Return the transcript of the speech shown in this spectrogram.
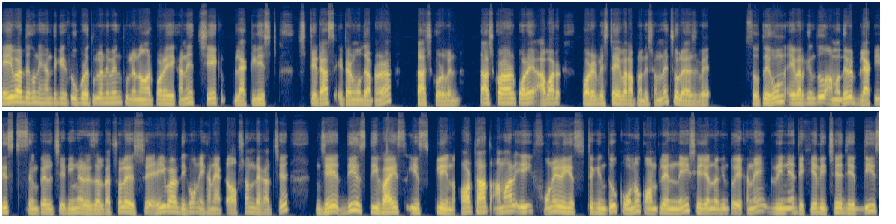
এইবার দেখুন এখান থেকে একটু উপরে তুলে নেবেন, তুলে নেওয়ার পরে এখানে চেক ব্ল্যাক লিস্ট স্টেটাস এটার মধ্যে আপনারা টাচ করবেন। টাচ করার পরে আবার পরের পেজটা এবার আপনাদের সামনে চলে আসবে। সো দেখুন, এবার কিন্তু আমাদের ব্ল্যাক লিস্ট সিম্পল চেকিং এর রেজাল্টটা চলে এসেছে। এইবার দেখুন, এখানে একটা অপশন দেখাচ্ছে যে দিস ডিভাইস ইজ ক্লিন অর্থাৎ আমার এই ফোনের এগেস্টে কিন্তু কোনো কমপ্লেন নেই সেই জন্য কিন্তু এখানে গ্রিনে দেখিয়ে দিচ্ছে যে দিস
